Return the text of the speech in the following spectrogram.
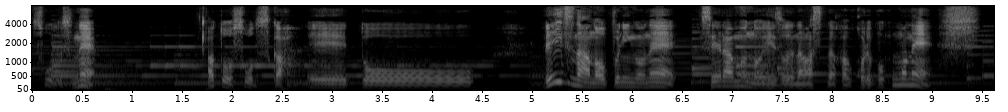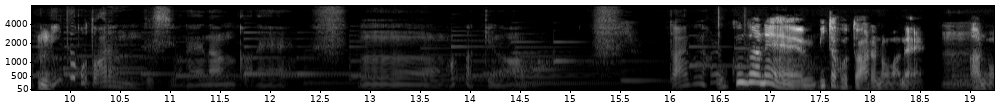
そうですね。あと、そうですか。えっ、ー、と、レイズナーのオープニングをね、セーラームーンの映像で流す。だから、これ僕もね、見たことあるんですよね、うん、なんかね。うーん、なんだっけなだいぶ僕がね、見たことあるのはね、うん、あの、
